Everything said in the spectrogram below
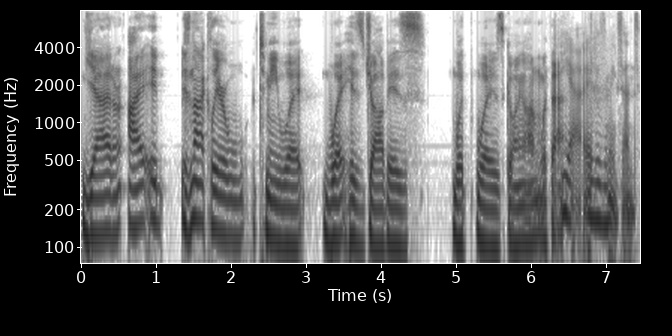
Yeah, I don't. I it is not clear to me what what his job is. What what is going on with that? Yeah, it doesn't make sense.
